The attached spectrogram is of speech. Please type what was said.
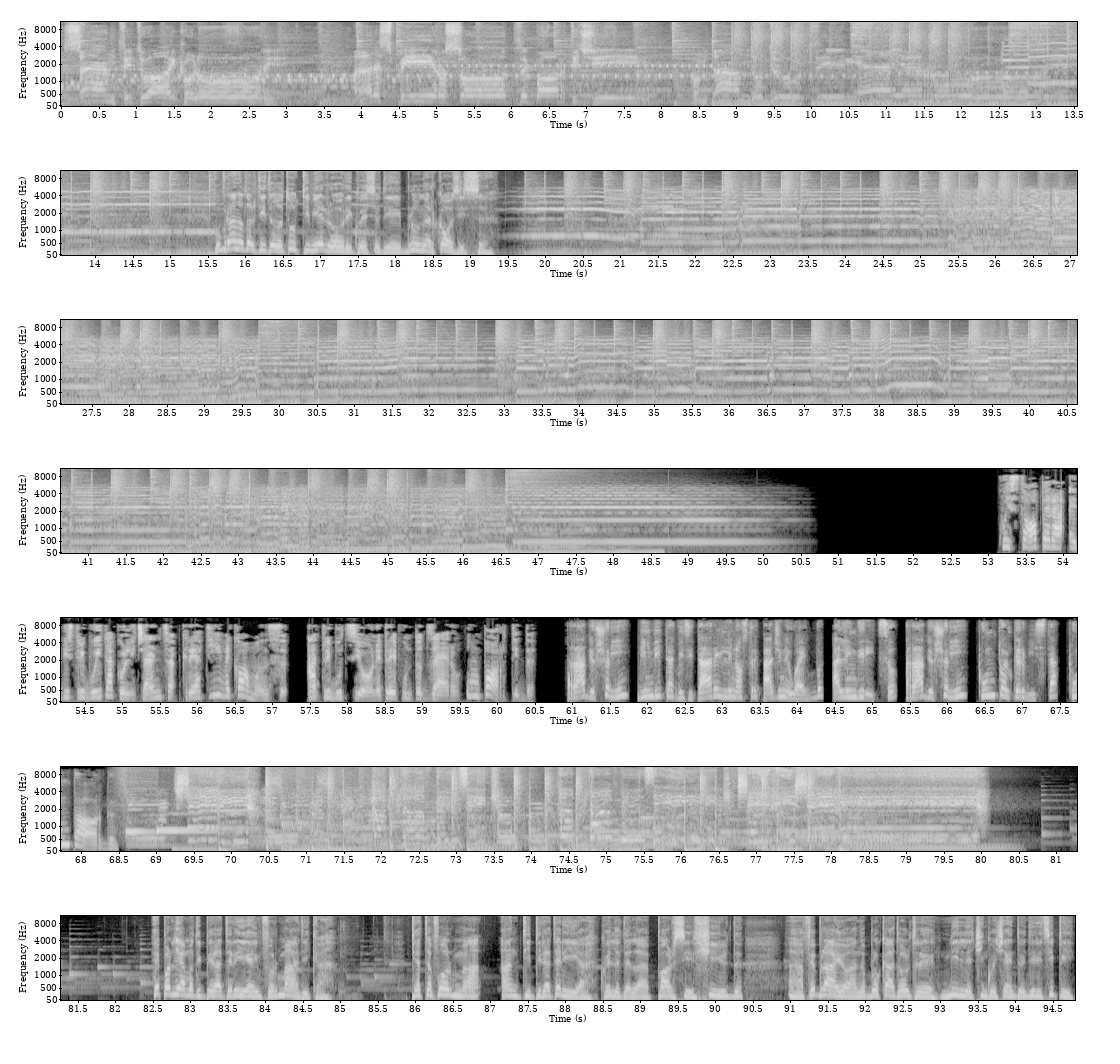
sento i tuoi colori e respiro sotto i portici contando tutti i miei errori. Un brano dal titolo Tutti i miei errori, questo di Blue Narcosis Quest'opera è distribuita con licenza Creative Commons. Attribuzione 3.0 Unported. Radio Shari vi invita a visitare le nostre pagine web all'indirizzo radioshari.altervista.org. Chérie, E parliamo di pirateria informatica. Piattaforma antipirateria, quelle della Parsi Shield, a febbraio hanno bloccato oltre 1500 indirizzi IP.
